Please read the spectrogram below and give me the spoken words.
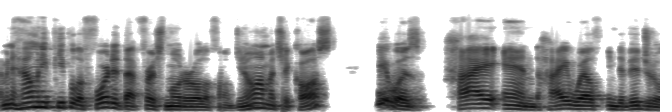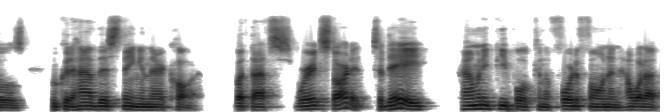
I mean, how many people afforded that first Motorola phone? Do you know how much it cost? It was high end, high wealth individuals who could have this thing in their car. But that's where it started. Today, how many people can afford a phone and how what a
